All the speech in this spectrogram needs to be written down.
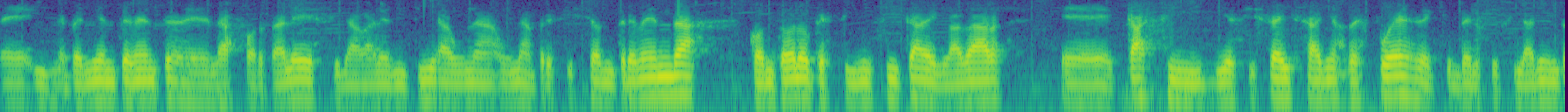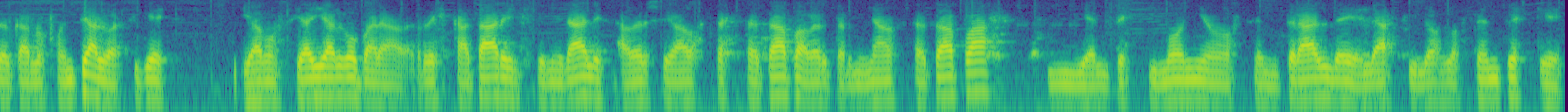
eh, independientemente de la fortaleza y la valentía, una, una precisión tremenda con todo lo que significa declarar eh, casi 16 años después de- del fusilamiento de Carlos Fuentealba. Así que, digamos, si hay algo para rescatar en general es haber llegado hasta esta etapa, haber terminado esta etapa y el testimonio central de las y los docentes que,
